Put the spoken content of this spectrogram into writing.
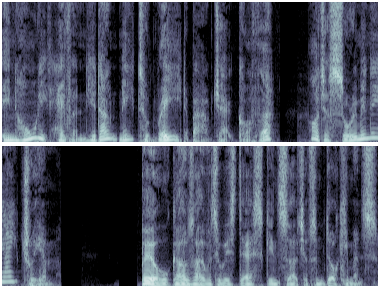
In Hornet Heaven, you don't need to read about Jack Cother. I just saw him in the atrium. Bill goes over to his desk in search of some documents.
